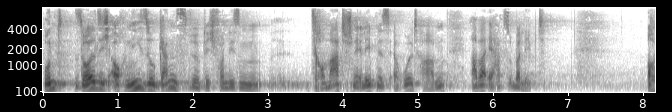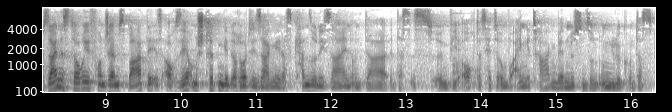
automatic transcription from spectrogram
und soll sich auch nie so ganz wirklich von diesem äh, traumatischen Erlebnis erholt haben, aber er hat es überlebt. Auch seine Story von James Bartley ist auch sehr umstritten. Es gibt auch Leute, die sagen, nee, das kann so nicht sein und da, das ist irgendwie auch, das hätte irgendwo eingetragen werden müssen, so ein Unglück und das,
